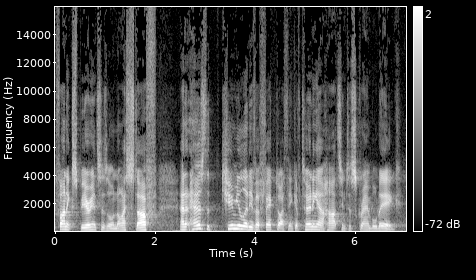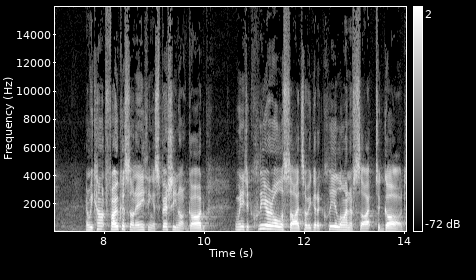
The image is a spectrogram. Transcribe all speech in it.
fun experiences or nice stuff. And it has the cumulative effect, I think, of turning our hearts into scrambled egg. And we can't focus on anything, especially not God. And we need to clear it all aside so we've got a clear line of sight to God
